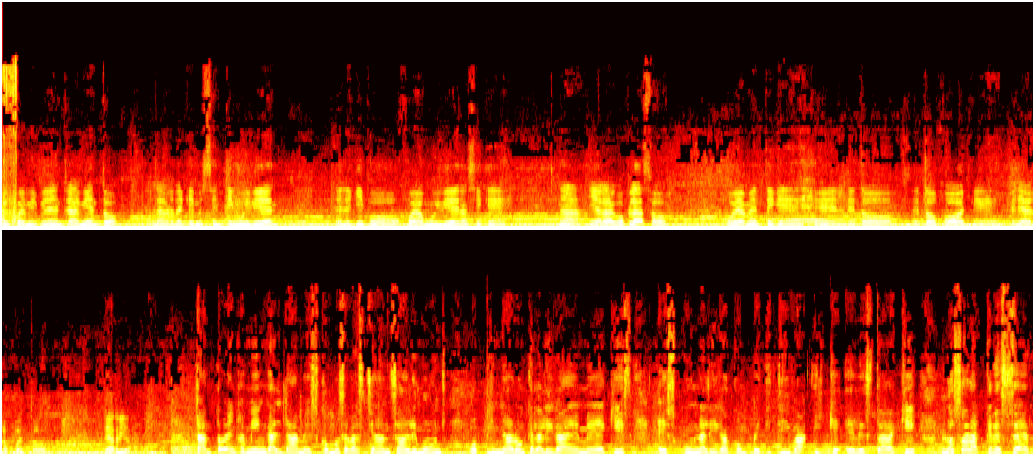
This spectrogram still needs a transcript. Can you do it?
Hoy fue mi primer entrenamiento. La verdad que me sentí muy bien. El equipo juega muy bien, así que nada. Y a largo plazo, obviamente que el de todo, de todo jugador que pelea los puestos de arriba. Tanto Benjamín Galdames como Sebastián Salimunch opinaron que la Liga MX es una liga competitiva y que el estar aquí los hará crecer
